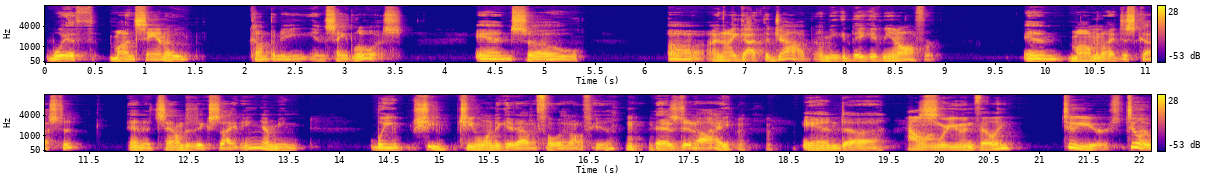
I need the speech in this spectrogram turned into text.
with Monsanto Company in St. Louis. And so, uh, and I got the job. I mean, they gave me an offer. And mom and I discussed it, and it sounded exciting. I mean, we she she wanted to get out of Philadelphia, as did I. And uh, How long were you in Philly? two years, two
